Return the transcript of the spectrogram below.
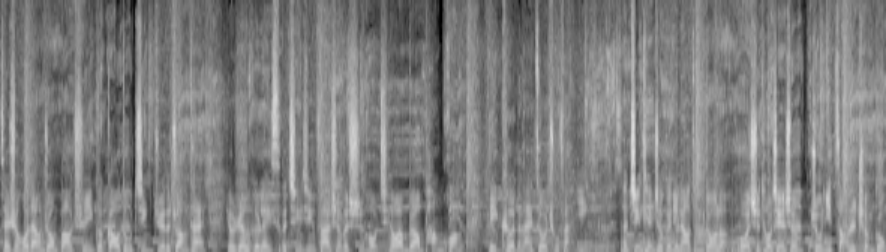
在生活当中保持一个高度警觉的状态。有任何类似的情形发生的时候，千万不要彷徨，立刻的来做出反应。那今天就跟你聊这么多了，我是头先生，祝你早日成功。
